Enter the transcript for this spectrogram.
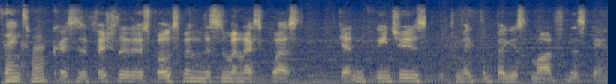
Thanks, man. Chris is officially their spokesman. This is my next quest. Getting queen shoes to make the biggest mod for this game.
